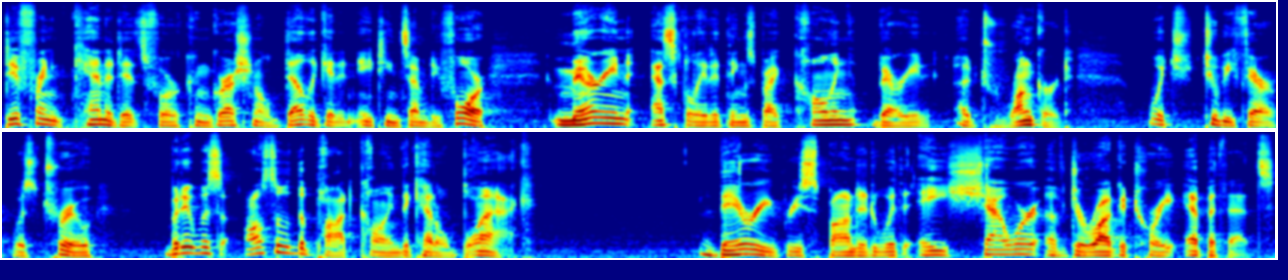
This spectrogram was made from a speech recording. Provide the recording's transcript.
different candidates for congressional delegate in 1874, Marion escalated things by calling Barry a drunkard, which, to be fair, was true, but it was also the pot calling the kettle black. Barry responded with a shower of derogatory epithets,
